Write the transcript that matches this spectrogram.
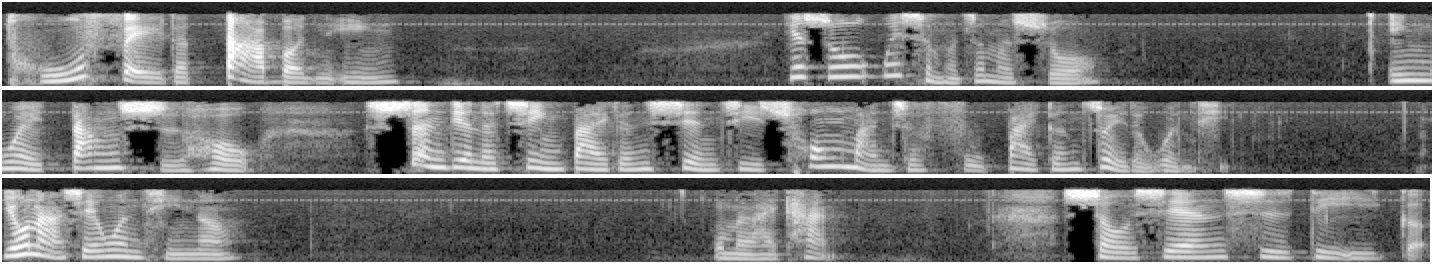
土匪的大本营？”耶稣为什么这么说？因为当时候圣殿的敬拜跟献祭充满着腐败跟罪的问题，有哪些问题呢？我们来看，首先是第一个，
